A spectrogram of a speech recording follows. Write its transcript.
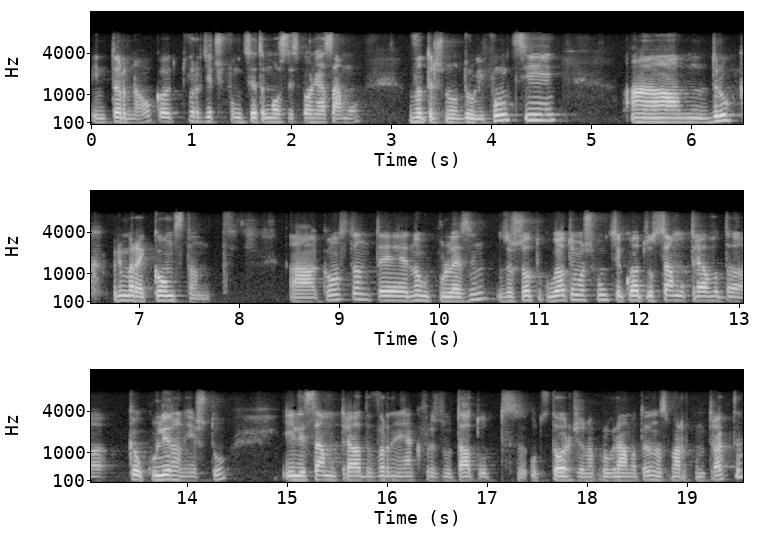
е internal, който твърди, че функцията може да се изпълнява само вътрешно от други функции. А, друг пример е constant. Constant е много полезен, защото когато имаш функция, която само трябва да калкулира нещо, или само трябва да върне някакъв резултат от, от сториджа на програмата, на смарт контракта,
